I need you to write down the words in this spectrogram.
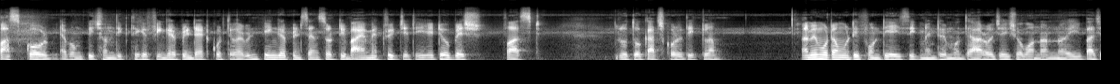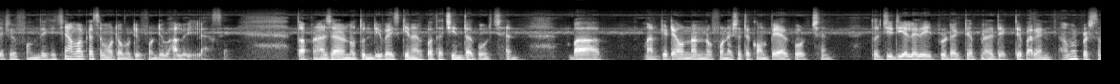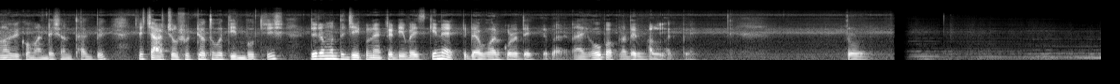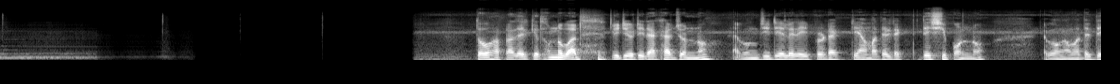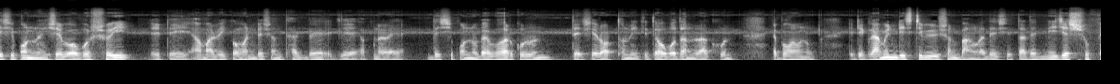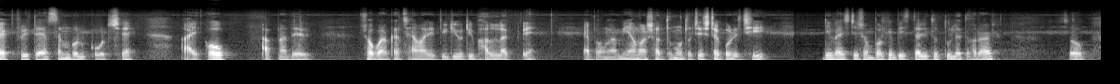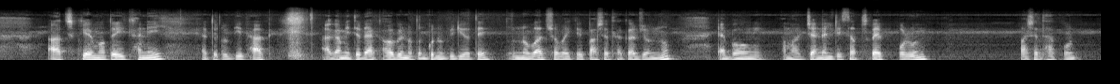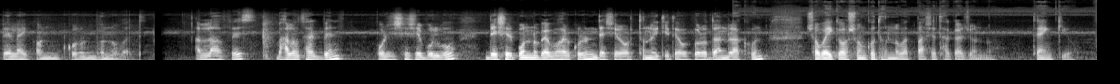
পাসকোড এবং পিছন দিক থেকে ফিঙ্গারপ্রিন্ট অ্যাড করতে পারবেন। ফিঙ্গারপ্রিন্ট সেন্সরটি বায়োমেট্রিক যেটি, এটাও বেশ ফাস্ট দ্রুত কাজ করে দেখলাম। আমি মোটামুটি ফোনটি এই সিগমেন্টের মধ্যে আরও যেই সব অন্যান্য এই বাজেটের ফোন দেখেছি, আমার কাছে মোটামুটি ফোনটি ভালোই লাগছে। তো আপনারা যারা নতুন ডিভাইস কেনার কথা চিন্তা করছেন বা মার্কেটে অন্যান্য ফোনের সাথে কম্পেয়ার করছেন তো জিডিএল এর এই প্রোডাক্টটি আপনারা দেখতে পারেন। আমার পার্সোনাল রিকমেন্ডেশন থাকবে যে চার চৌষট্টি অথবা তিন বত্রিশ দুটার মধ্যে যে কোনো একটা ডিভাইস কিনে একটি ব্যবহার করে দেখতে পারেন। আই হোপ আপনাদের ভালো লাগবে। তো তো আপনাদেরকে ধন্যবাদ ভিডিওটি দেখার জন্য। এবং জিডিএল এর এই প্রোডাক্টটি আমাদের একটি দেশি পণ্য। এবং আমাদের দেশি পণ্য হিসেবে অবশ্যই এটি আমার রিকমেন্ডেশন থাকবে যে আপনারা দেশি পণ্য ব্যবহার করুন, দেশের অর্থনীতিতে অবদান রাখুন এবং এটি গ্রামীণ ডিস্ট্রিবিউশন বাংলাদেশে তাদের নিজস্ব ফ্যাক্টরিতে অ্যাসেম্বল করছে। আই হোপ আপনাদের সবার কাছে আমার এই ভিডিওটি ভালো লাগবে এবং আমি আমার সাধ্যমতো চেষ্টা করেছি ডিভাইসটি সম্পর্কে বিস্তারিত তুলে ধরার। সো আজকের মতো এইখানেই। এতটুকুই থাক। আগামীতে দেখা হবে নতুন কোনো ভিডিওতে। ধন্যবাদ সবাইকে পাশে থাকার জন্য। এবং আমার চ্যানেলটি সাবস্ক্রাইব করুন। পাশে থাকুন, বেল আইকন করুন। ধন্যবাদ। আল্লাহ হাফেজ। ভালো থাকবেন। পরিশেষে বলব, দেশের পণ্য ব্যবহার করুন, দেশের অর্থনীতিতে অবদান রাখুন। সবাইকে অসংখ্য ধন্যবাদ পাশে থাকার জন্য। Thank you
